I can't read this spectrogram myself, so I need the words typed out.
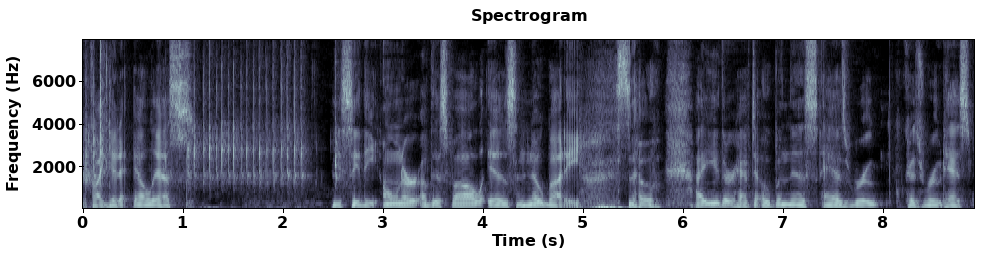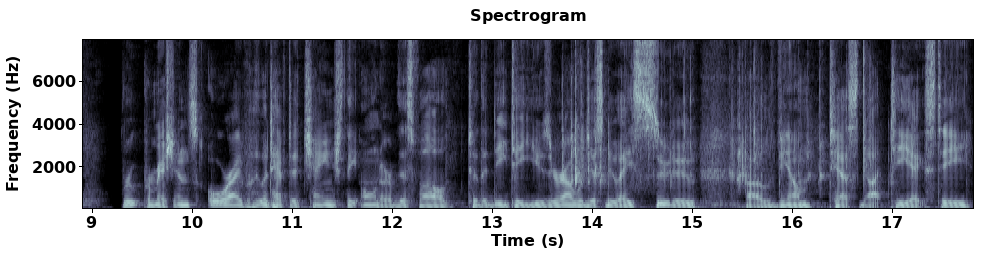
If I did a ls, you see the owner of this file is nobody. So I either have to open this as root, because root has root permissions, or I would have to change the owner of this file to the DT user. I would just do a sudo uh, vim test.txt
